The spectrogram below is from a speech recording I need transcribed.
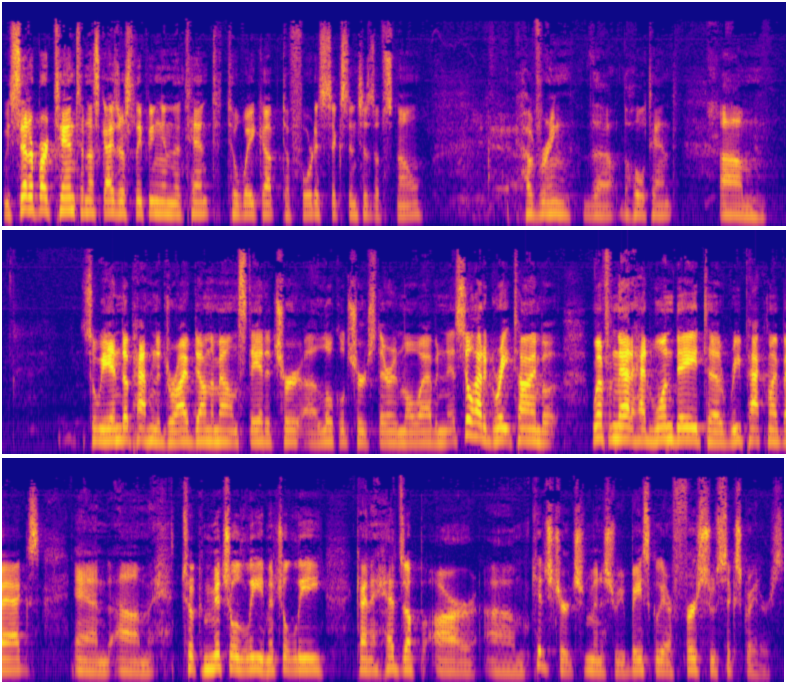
We set up our tent, and us guys are sleeping in the tent to wake up to four to six inches of snow covering the, the whole tent. Um, so we end up having to drive down the mountain, stay at a, church, a local church there in Moab, and it still had a great time. But went from that. I had one day to repack my bags, and um, took Mitchell Lee. Mitchell Lee kind of heads up our um, kids' church ministry, basically our first through sixth graders,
